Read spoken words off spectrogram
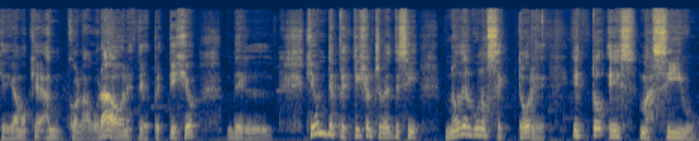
digamos que han colaborado en este desprestigio del. que es un desprestigio, entre paréntesis, no de algunos sectores. Esto es masivo.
